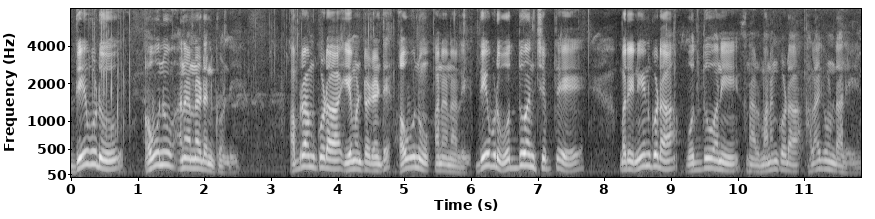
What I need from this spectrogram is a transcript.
దేవుడు అవును అని అన్నాడు అనుకోండి. అబ్రామ్ కూడా ఏమంటాడంటే అవును అని అనాలి. దేవుడు వద్దు అని చెప్తే మరి నేను కూడా వద్దు అని అనాలి మనం కూడా అలాగే ఉండాలి.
